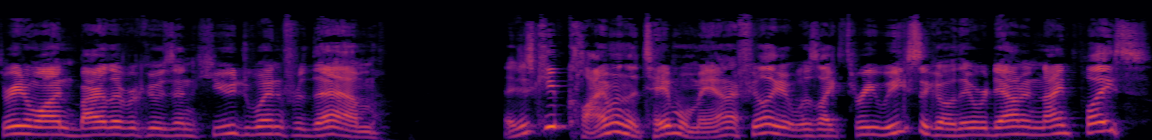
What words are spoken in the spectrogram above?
Three to one. Bayer Leverkusen. Huge win for them. They just keep climbing the table, man. I feel like it was like three weeks ago they were down in ninth place.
